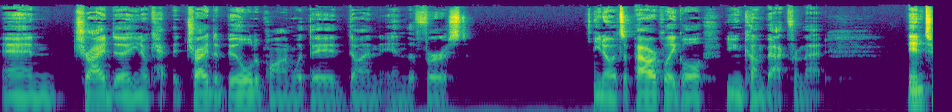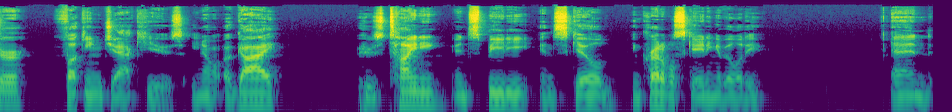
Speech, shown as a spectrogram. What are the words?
and tried to, you know, ca- tried to build upon what they had done in the first. You know, it's a power play goal. You can come back from that. Enter fucking Jack Hughes. You know, a guy who's tiny and speedy and skilled, incredible skating ability, and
